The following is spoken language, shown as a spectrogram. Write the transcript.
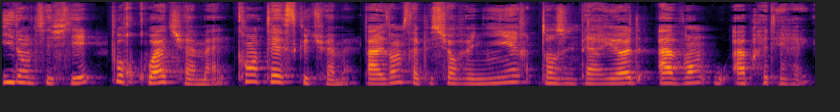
identifier pourquoi tu as mal. Quand est-ce que tu as mal? Par exemple, ça peut survenir dans une période avant ou après tes règles.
